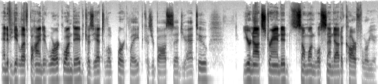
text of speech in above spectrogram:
And if you get left behind at work one day because you had to work late because your boss said you had to, you're not stranded. Someone will send out a car for you.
